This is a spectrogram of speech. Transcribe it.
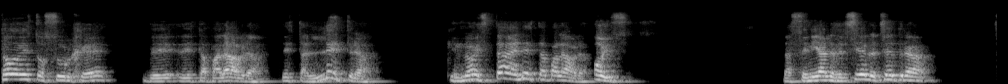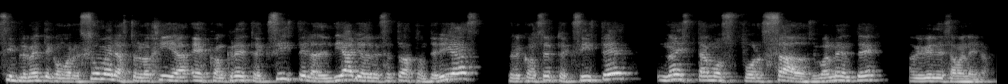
todo esto surge de, esta palabra, de esta letra que no está en esta palabra, oisos. Las señales del cielo, etc. Simplemente como resumen, astrología es concreto, existe, la del diario debe ser todas tonterías, pero el concepto existe, no estamos forzados igualmente a vivir de esa manera.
